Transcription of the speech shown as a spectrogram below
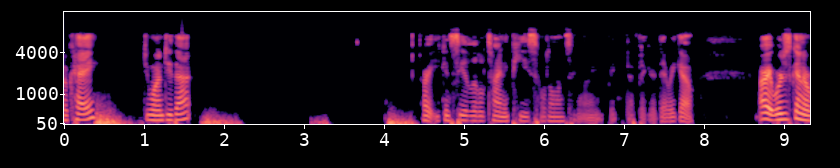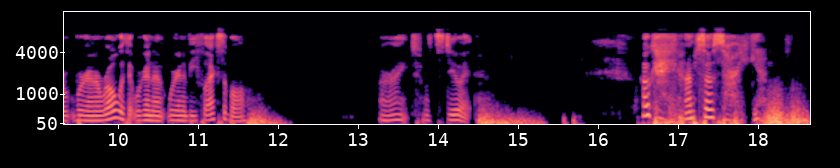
Okay. Do you want to do that? All right, you can see a little tiny piece. Hold on one second. Let me make that bigger. There we go. All right, we're just gonna we're gonna roll with it. We're gonna we're gonna be flexible. All right, let's do it. Okay, I'm so sorry again.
